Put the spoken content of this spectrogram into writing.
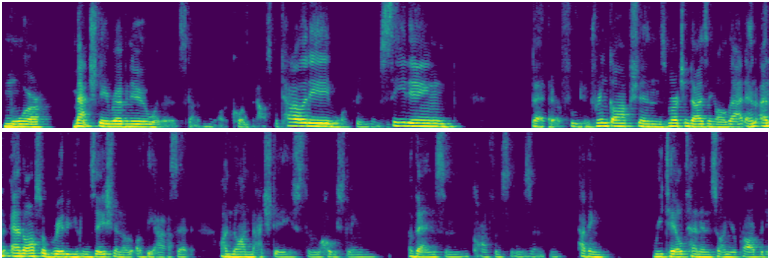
more match day revenue, whether it's kind of more corporate hospitality, more premium seating, better food and drink options, merchandising, all that, and, and, and also greater utilization of, of the asset on non-match days through hosting events and conferences and having retail tenants on your property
